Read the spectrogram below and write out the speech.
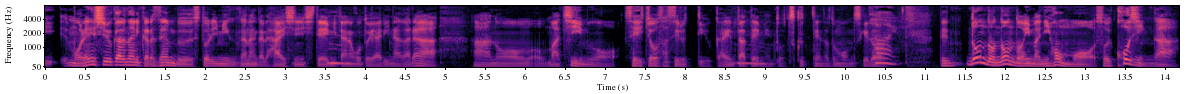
いもう練習から何から全部ストリーミングかなんかで配信してみたいなことをやりながら、あの、まあ、チームを成長させるっていうか、エンターテインメントを作ってんだと思うんですけど、はい。で、どんどんどんどん今日本もそういう個人が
